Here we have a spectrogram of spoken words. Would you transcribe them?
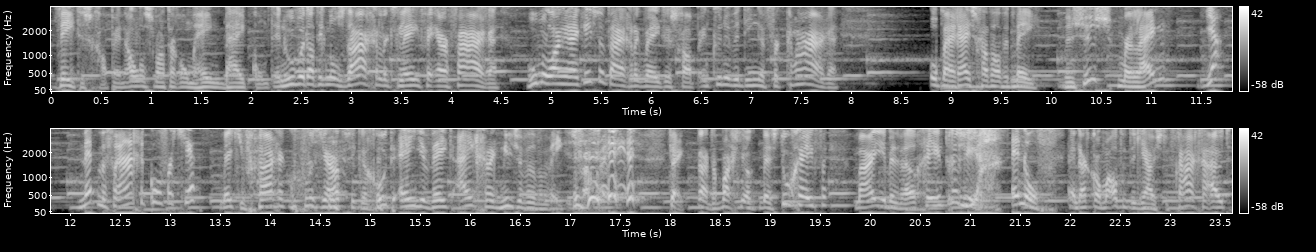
wetenschap en alles wat er omheen bij komt. En hoe we dat in ons dagelijks leven ervaren. Hoe belangrijk is het eigenlijk wetenschap en kunnen we dingen verklaren? Op mijn reis gaat altijd mee mijn zus Merlijn. Ja, met mijn vragenkoffertje. Met je vragenkoffertje, hartstikke goed. En je weet eigenlijk niet zoveel van wetenschap. Kijk, nou, dat mag je ook best toegeven. Maar je bent wel geïnteresseerd. Ja, en of. En daar komen altijd de juiste vragen uit.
